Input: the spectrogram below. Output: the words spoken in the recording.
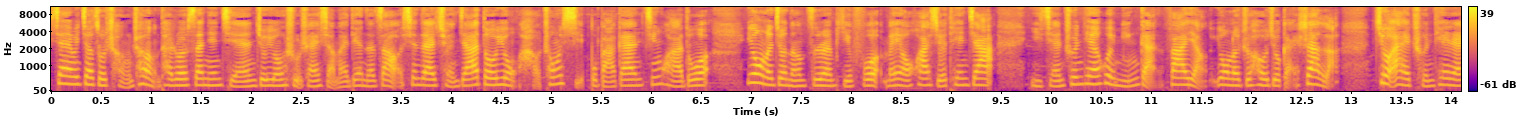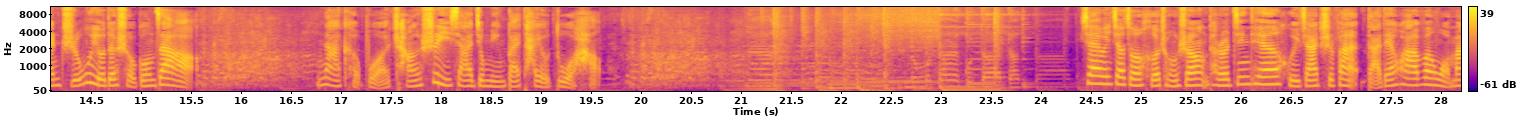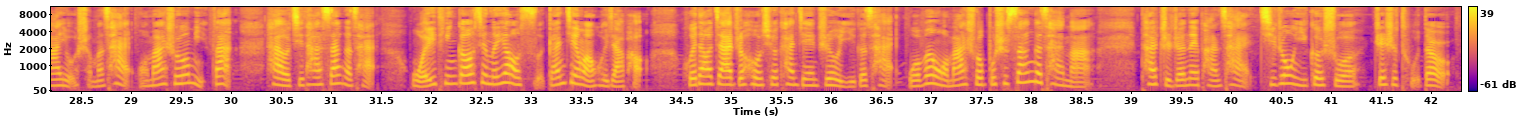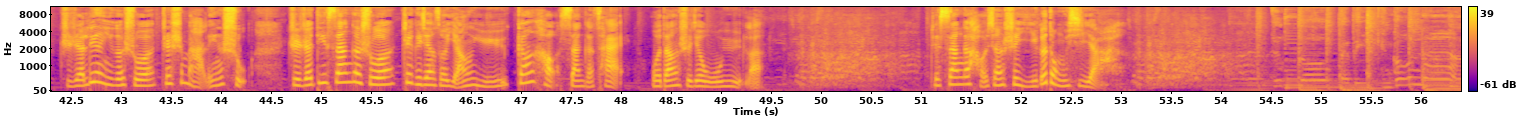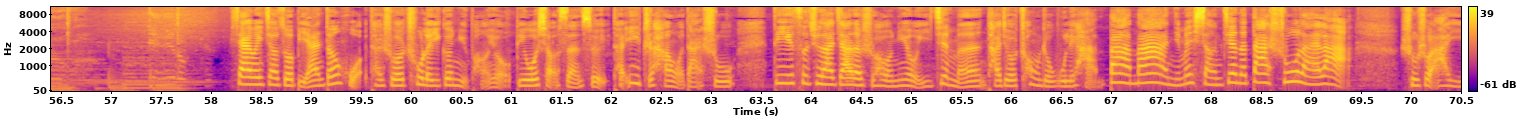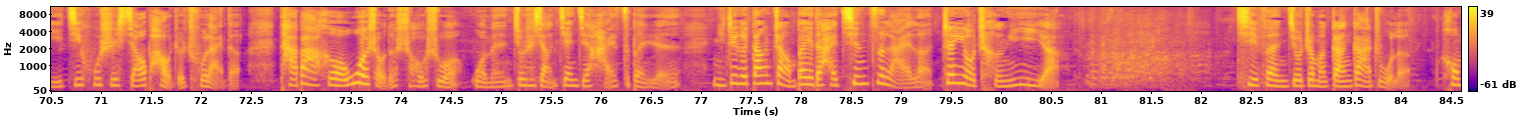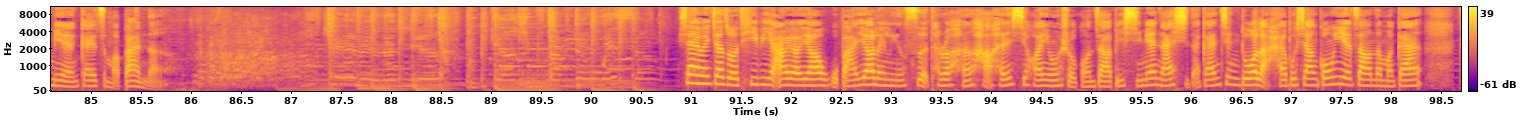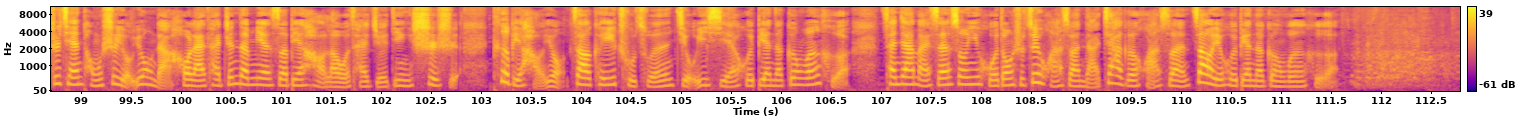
下一位叫做程程，他说三年前就用蜀山小卖店的皂，现在全家都用，好冲洗，不拔干，精华多，用了就能滋润皮肤，没有化学添加。以前春天会敏感发痒，用了之后就改善了，就爱纯天然植物油的手工皂。那可不，尝试一下就明白它有多好。下一位叫做何重生，他说今天回家吃饭，打电话问我妈有什么菜，我妈说有米饭，还有其他三个菜。我一听高兴的要死，赶紧往回家跑。回到家之后，却看见只有一个菜。我问我妈说不是三个菜吗？她指着那盘菜，其中一个说这是土豆，指着另一个说这是马铃薯，指着第三个说这个叫做洋芋，刚好三个菜。我当时就无语了，这三个好像是一个东西呀。下一位叫做彼岸灯火，他说处了一个女朋友，比我小三岁，他一直喊我大叔。第一次去他家的时候，女友一进门，他就冲着屋里喊：“爸妈，你们想见的大叔来啦！”叔叔阿姨几乎是小跑着出来的。他爸和我握手的时候说：“我们就是想见见孩子本人，你这个当长辈的还亲自来了，真有诚意呀！”气氛就这么尴尬住了，后面该怎么办呢？下一位叫做 T B 二幺幺五八幺零零四，他说很好，很喜欢用手工皂，比洗面奶洗的干净多了，还不像工业皂那么干。之前同事有用的，后来他真的面色变好了，我才决定试试，特别好用，皂可以储存久一些，会变得更温和。参加买三送一活动是最划算的，价格划算，皂也会变得更温和。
